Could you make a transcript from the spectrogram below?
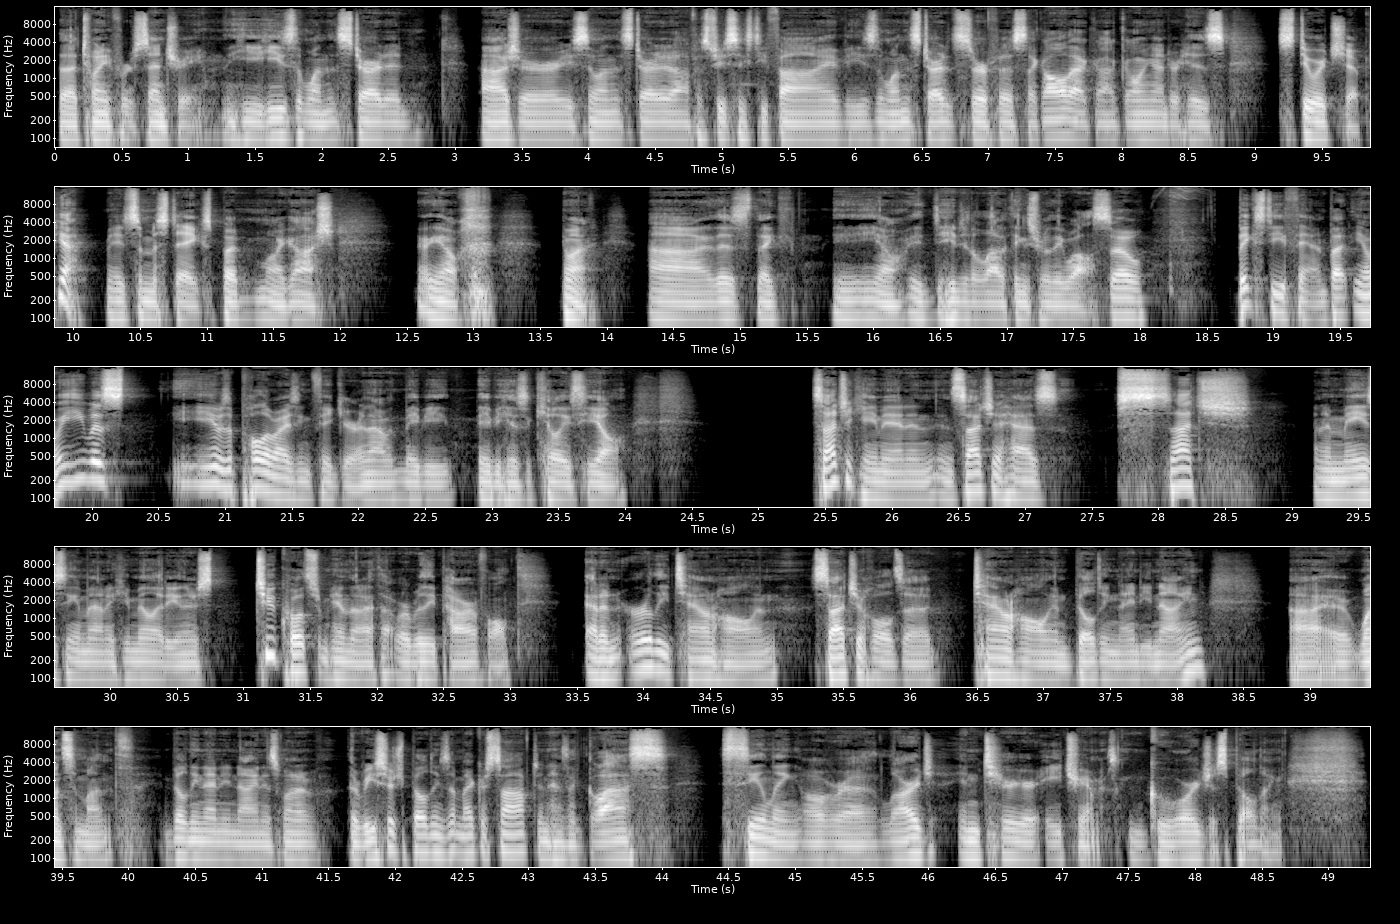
the 21st century. He, he's the one that started Azure. He's the one that started Office 365. He's the one that started Surface. Like all that got going under his stewardship. Yeah, made some mistakes, but oh my gosh, you know, come on. Uh, there's like, you know, he, he did a lot of things really well. So big Steve fan, but you know, he was he was a polarizing figure, and that was maybe maybe his Achilles heel. Satya came in, and, and has such an amazing amount of humility. And there's two quotes from him that I thought were really powerful. At an early town hall, and Satya holds a town hall in Building 99 uh, once a month. Building 99 is one of the research buildings at Microsoft and has a glass ceiling over a large interior atrium. It's a gorgeous building.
